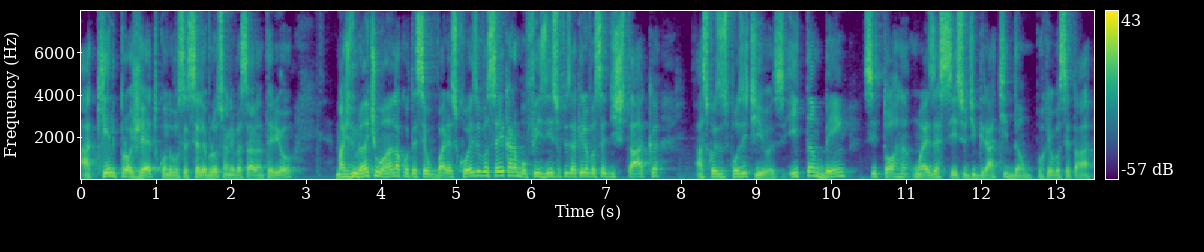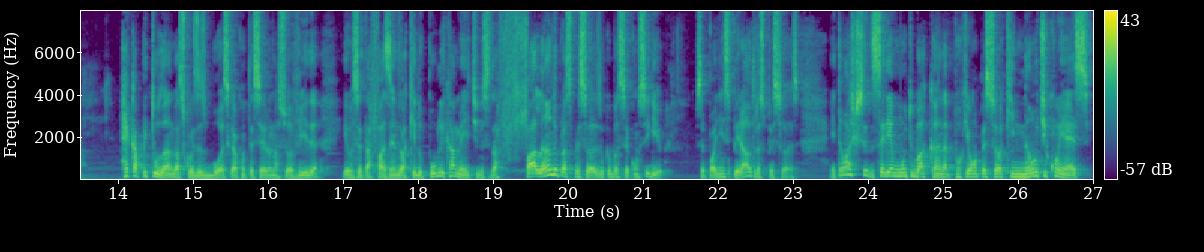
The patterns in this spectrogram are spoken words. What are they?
aquele projeto quando você celebrou seu aniversário anterior, mas durante o ano aconteceu várias coisas e você, caramba, fiz isso, fiz aquilo, você destaca as coisas positivas e também se torna um exercício de gratidão, porque você está recapitulando as coisas boas que aconteceram na sua vida e você está fazendo aquilo publicamente, você está falando para as pessoas o que você conseguiu. Você pode inspirar outras pessoas. Então acho que seria muito bacana porque uma pessoa que não te conhece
